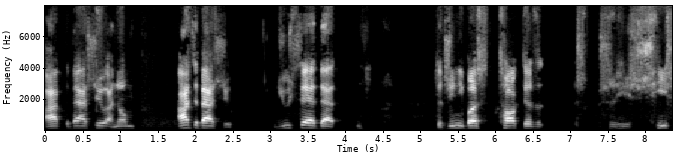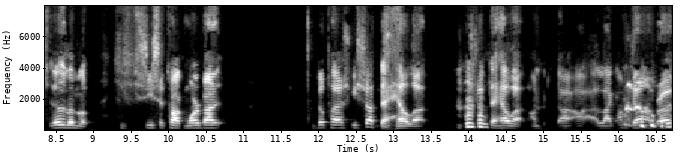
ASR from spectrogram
I have to bash you. I know. I have to bash you. You said that the Jeanie Buss talk does it. He, he, he, she should talk more about it. Bill Plaschke, shut the hell up. Shut the hell up. I'm I, I, like I'm done, bro.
